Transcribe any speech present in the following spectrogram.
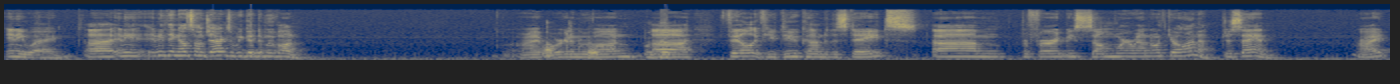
anyway, uh, any anything else on Jags? Are we good to move on? All right, Well, we're gonna move cool. on. Uh, Phil, if you do come to the states, um, prefer it be somewhere around North Carolina. Just saying. Right,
